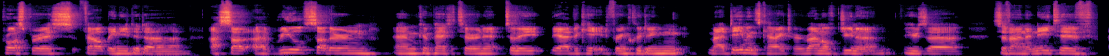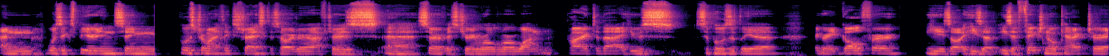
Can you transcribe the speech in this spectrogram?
prosperous, felt they needed a, a, a real Southern um, competitor in it. So they, they advocated for including Matt Damon's character, Rannulph Junuh, who's a Savannah native and was experiencing post-traumatic stress disorder after his uh, service during World War One. Prior to that, he was supposedly a, a great golfer. He is a, he's a he's a fictional character.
